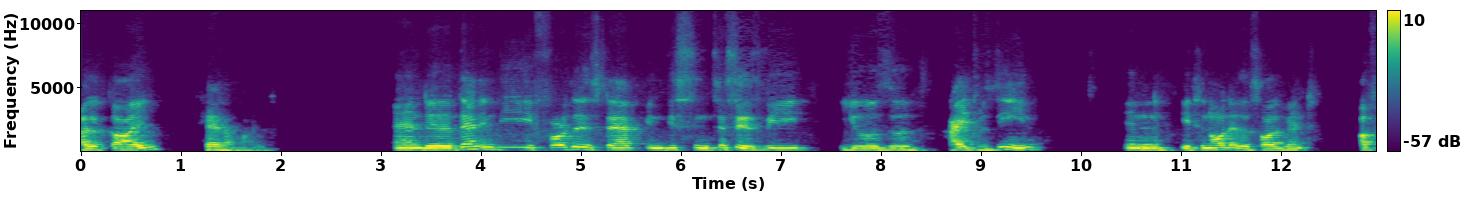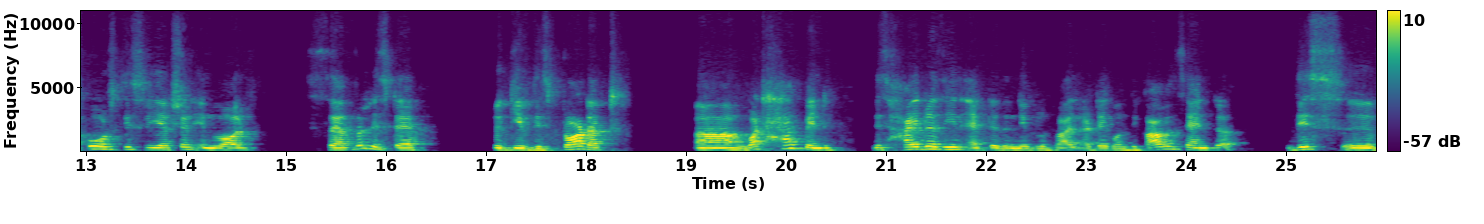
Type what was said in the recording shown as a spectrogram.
alkyl phthalimide. And uh, then in the further step in this synthesis, we use uh, hydrazine in ethanol as a solvent. Of course, this reaction involves several steps to give this product. Uh, what happened, this hydrazine acted as a nucleophile attack on the carbon center. This uh,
